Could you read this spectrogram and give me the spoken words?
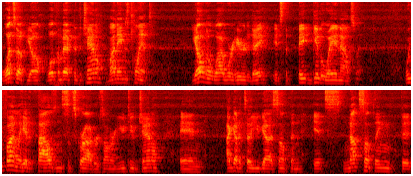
What's up y'all? Welcome back to the channel. My name is Clint. Y'all know why we're here today. It's the big giveaway announcement. We finally hit a thousand subscribers on our YouTube channel and I got to tell you guys something. It's not something that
